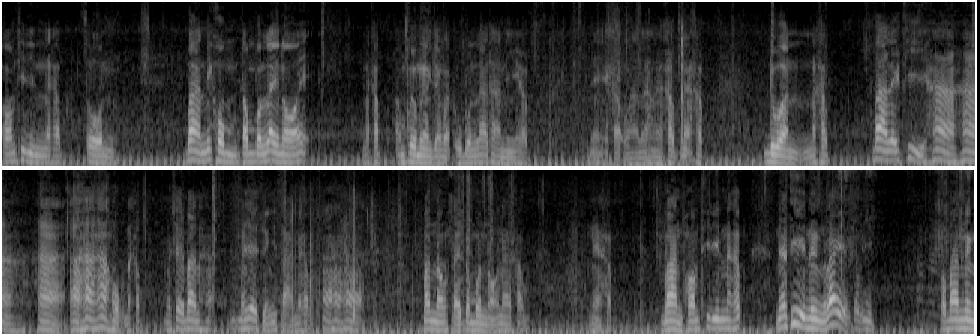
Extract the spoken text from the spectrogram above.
พร้อมที่ดินนะครับ โซน บ้านนิคมตำบลไร่น้อยนะครับอำเภอเมืองจังหวัดอุบลราชธานีครับนี่ครับมาแล้วนะครับนะครับด่วนนะครับ บ้านเลขที่ห้าห้าห้าอ่าห้าห้าหกนะครับไม่ใช่บ้านฮะไม่ใช่เสียงอีสานนะครับห้าห้าห้าบ้านหนองสายตำบลหนองนาครับ เนี่ยครับ บ้านพร้อมที่ดินนะครับ เนื้อที่หนึ่งไร่กับอีกประมาณหนึ่ง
